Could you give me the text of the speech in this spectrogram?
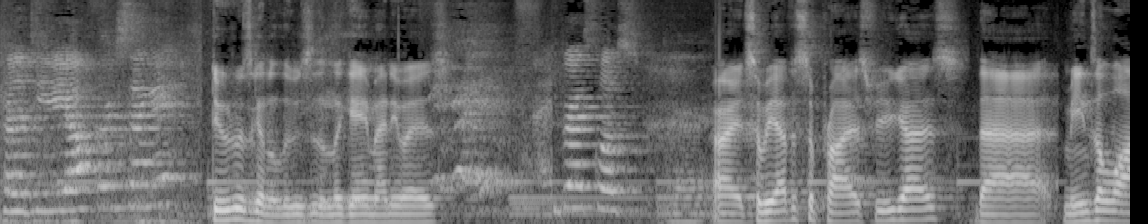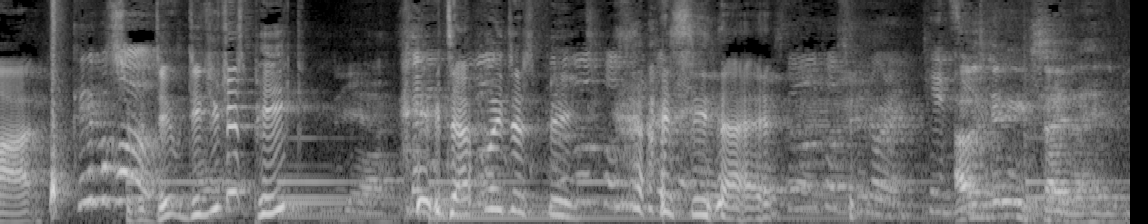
Turn the TV off for a second. Dude was gonna lose it in the game anyways. Keep your eyes closed. Alright, so we have a surprise for you guys that means a lot. Keep them So, closed. dude, did you just peek? Yeah. You definitely just peeked. little closer to I see that. Scoot a little closer to Jordan. Can't see. I was getting excited. I had to be.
